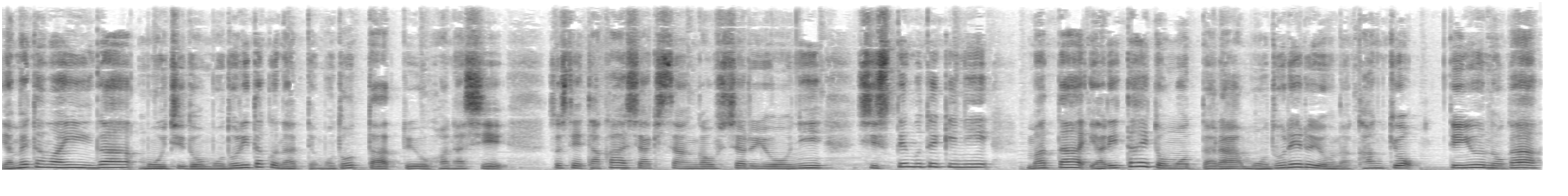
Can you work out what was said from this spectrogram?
辞めたはいいがもう一度戻りたくなって戻ったというお話。そして高橋亜紀さんがおっしゃるようにシステム的にまたやりたいと思ったら戻れるような環境っていうのが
